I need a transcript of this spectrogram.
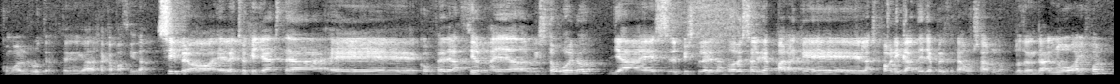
como el router, tiene que dar esa capacidad. Sí, pero el hecho que ya esta eh, confederación haya dado el visto bueno, ya es el pistoletazo de salida para que las fabricantes ya empiecen a usarlo. ¿Lo tendrá el nuevo iPhone?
